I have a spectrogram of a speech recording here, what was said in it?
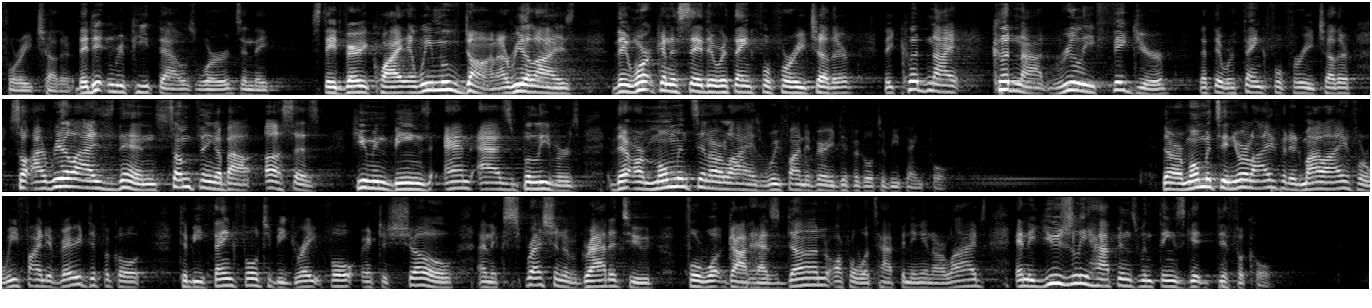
for each other. They didn't repeat those words and they stayed very quiet and we moved on. I realized they weren't going to say they were thankful for each other. They could not could not really figure that they were thankful for each other. So I realized then something about us as human beings and as believers. There are moments in our lives where we find it very difficult to be thankful. There are moments in your life and in my life where we find it very difficult to be thankful, to be grateful, and to show an expression of gratitude for what God has done or for what's happening in our lives. And it usually happens when things get difficult.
